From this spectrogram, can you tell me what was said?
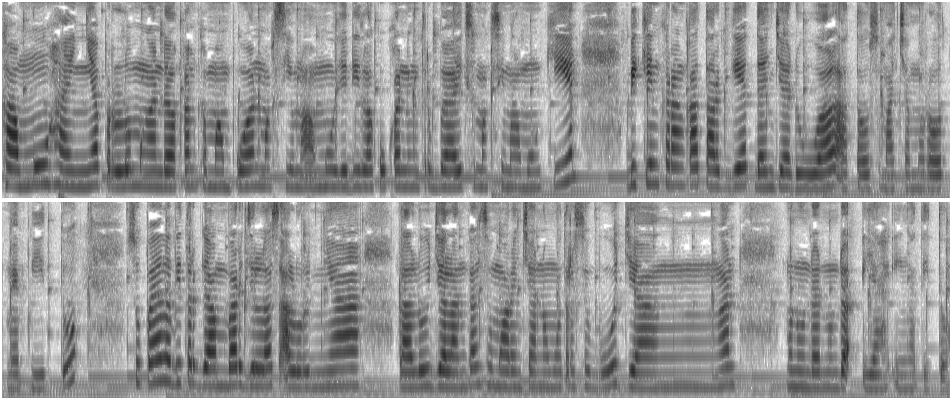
Kamu hanya perlu mengandalkan kemampuan maksimalmu. Jadi lakukan yang terbaik semaksimal mungkin. Bikin kerangka target dan jadwal atau semacam roadmap gitu supaya lebih tergambar jelas alurnya. Lalu jalankan semua rencanamu tersebut. Jangan menunda-nunda. Ya ingat itu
